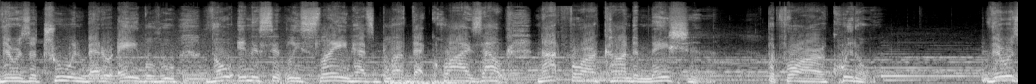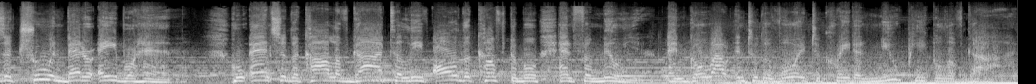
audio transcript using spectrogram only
There is a true and better Abel who, though innocently slain, has blood that cries out not for our condemnation, but for our acquittal. There is a true and better Abraham who answered the call of God to leave all the comfortable and familiar and go out into the void to create a new people of God.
